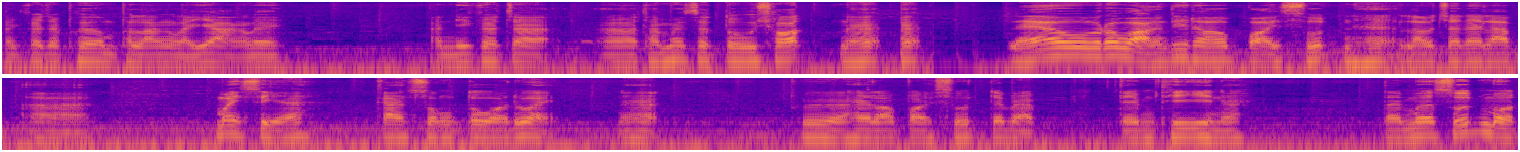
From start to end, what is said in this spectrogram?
มันก็จะเพิ่มพลังหลายอย่างเลย อันนี้ก็จะทำให้ศัตรูช็อตนะฮะแล้วระหว่างที่เราปล่อยซุดนะฮะเราจะได้รับไม่เสียการทรงตัวด้วยนะฮะ เพื่อให้เราปล่อยซุดได้แบบเต็มที่นะ แต่เมื่อซุดหมด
